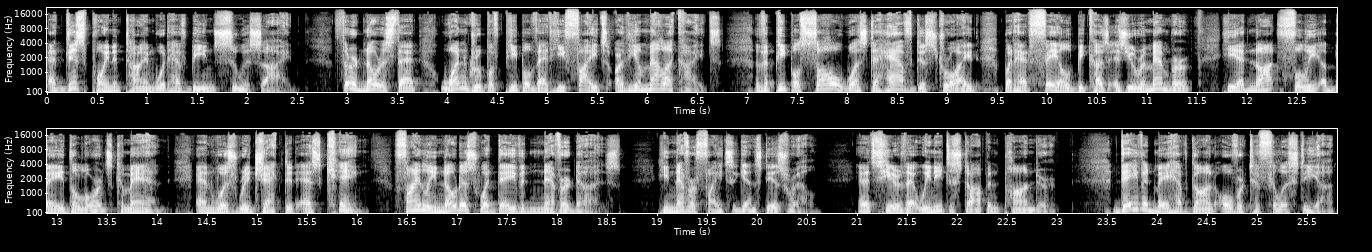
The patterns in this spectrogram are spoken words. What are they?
at this point in time, would have been suicide. Third, notice that one group of people that he fights are the Amalekites, the people Saul was to have destroyed, but had failed because, as you remember, he had not fully obeyed the Lord's command and was rejected as king. Finally, notice what David never does. He never fights against Israel. And it's here that we need to stop and ponder. David may have gone over to Philistia,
